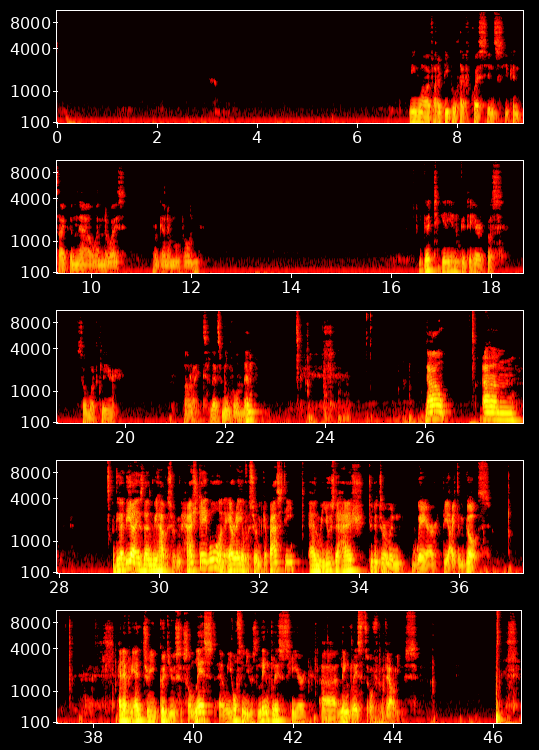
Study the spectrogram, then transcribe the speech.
Meanwhile, if other people have questions, you can type them now, otherwise we're gonna move on. Good, Gideon. Good to hear it was somewhat clear. All right, let's move on then. Now, um, the idea is then we have a certain hash table, an array of a certain capacity, and we use the hash to determine where the item goes. And every entry could use some list, and we often use linked lists here, uh, linked lists of values.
